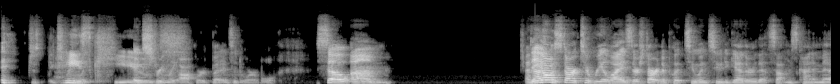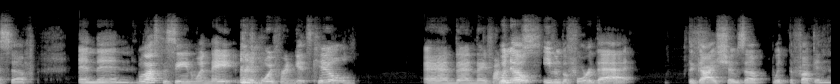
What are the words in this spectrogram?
just extremely, he's cute. extremely awkward, but it's adorable. So, um, And they all what- start to realize they're starting to put two and two together that something's kind of messed up. and then Well, that's the scene when they the boyfriend, gets killed, and then they find well, no, there's- even before that, the guy shows up with the fucking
